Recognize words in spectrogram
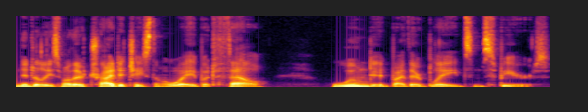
Nidalee's mother tried to chase them away, but fell, wounded by their blades and spears.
